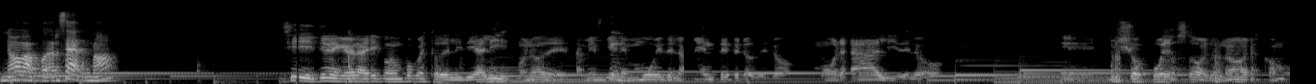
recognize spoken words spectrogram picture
no va a poder ser, ¿no? Sí, tiene que ver ahí con un poco esto del idealismo, ¿no? De, también viene muy de la mente, pero de lo moral y de lo... Eh, y yo puedo solo, ¿no? Es como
